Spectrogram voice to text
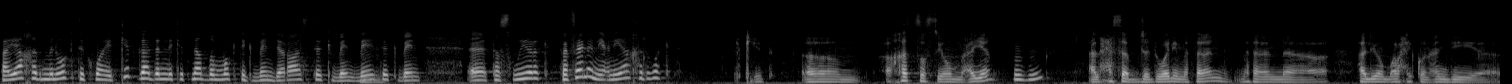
فياخذ من وقتك وايد. كيف قادر إنك تنظم وقتك بين دراستك بين بيتك بين آه، تصويرك؟ ففعلا يعني ياخذ وقت. أكيد. أخصص يوم معين. على حسب جدولي مثلا مثلا آه، هاليوم ما راح يكون عندي آه،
